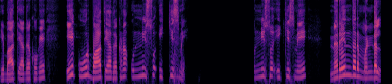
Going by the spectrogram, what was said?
ये बात याद रखोगे? एक और बात याद रखना 1921 में 1921 में नरेंद्र मंडल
